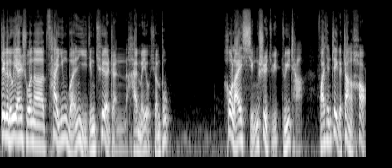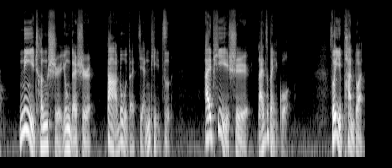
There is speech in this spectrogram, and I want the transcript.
这个留言说呢，蔡英文已经确诊，还没有宣布。后来刑事局追查，发现这个账号昵称使用的是大陆的简体字。IP 是来自美国，所以判断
